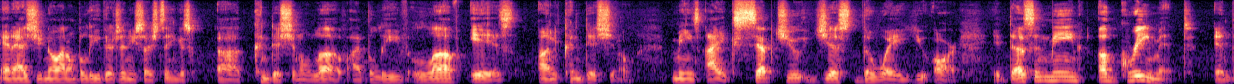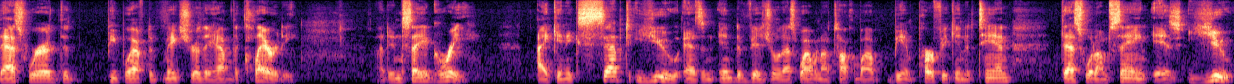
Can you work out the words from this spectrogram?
And as you know, I don't believe there's any such thing as uh, conditional love. I believe love is unconditional, means I accept you just the way you are. It doesn't mean agreement. And that's where the people have to make sure they have the clarity. I didn't say agree. I can accept you as an individual. That's why when I talk about being perfect in a 10, that's what I'm saying is you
